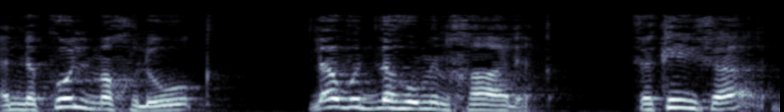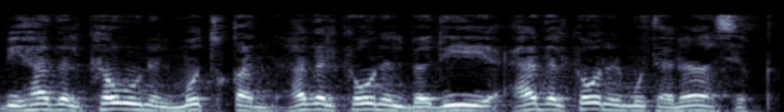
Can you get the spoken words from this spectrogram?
أن كل مخلوق لابد له من خالق فكيف بهذا الكون المتقن هذا الكون البديع هذا الكون المتناسق؟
